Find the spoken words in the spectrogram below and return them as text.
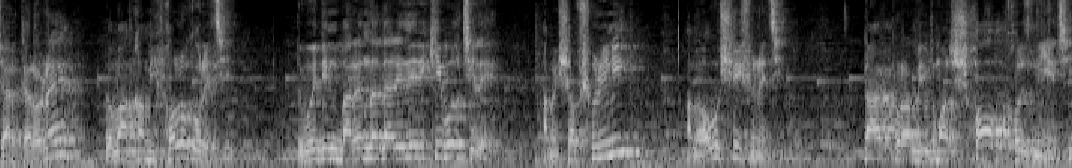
যার কারণে তোমাকে আমি ফলো করেছি। তুমি ওই দিন বারান্দা দাঁড়িয়ে দাঁড়িয়ে কি বলছিলে? আমি সব শুনিনি? আমি অবশ্যই শুনেছি। তারপর আমি তোমার সব খোঁজ নিয়েছি।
